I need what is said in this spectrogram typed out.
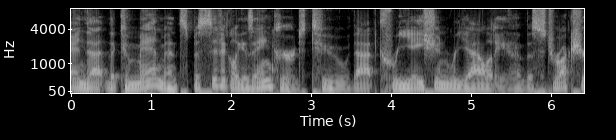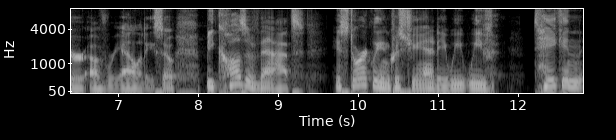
and that the commandment specifically is anchored to that creation reality, uh, the structure of reality. So, because of that, historically in Christianity, we, we've taken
